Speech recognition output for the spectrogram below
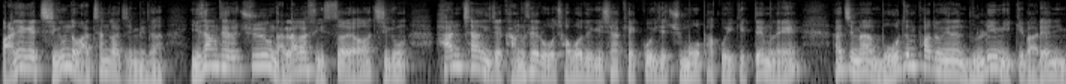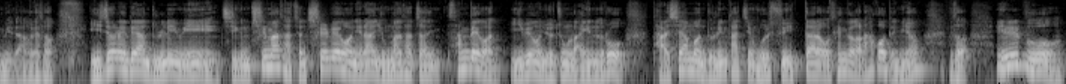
만약에 지금도 마찬가지입니다. 이 상태로 쭉 날아갈 수 있어요. 지금 한창 이제 강세로 접어들기 시작했고 이제 주목을 받고 있기 때문에 하지만 모든 파동에는 눌림이 있기 마련입니다. 그래서 이전에 대한 눌림이 지금 74,700원이나 64,300원, 200원 요중 라인으로 다시 한번 눌림 타 점이 올수 있다라고 생각을 하거든요. 그래서 일부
